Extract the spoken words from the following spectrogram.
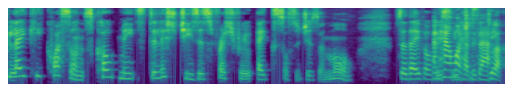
flaky croissants, cold meats, delicious cheeses, fresh fruit, eggs, sausages, and more. So they've obviously had a glut.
